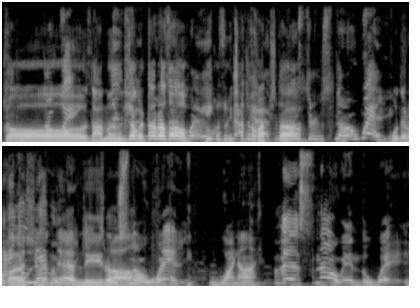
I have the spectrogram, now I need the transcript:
저 cool. But wait, 남은 you 흔적을 can't go 따라서 that way. 불꽃숭이 That 찾으러 path 갑시다. runs through Snow Way. 그대로 And you'll 가시면 never make it through 됩니다. Snow Way. Why not? There's snow in the way.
